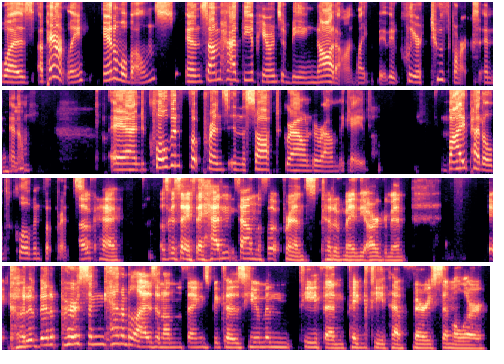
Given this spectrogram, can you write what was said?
was apparently animal bones, and some had the appearance of being gnawed on, like they, they clear tooth marks in, in Mhm. them, and cloven footprints in the soft ground around the cave. Bipedal cloven footprints. Okay. I was gonna say if they hadn't found the footprints, could have made the argument. It could have been a person cannibalizing on the things because human teeth and pig teeth have very similar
